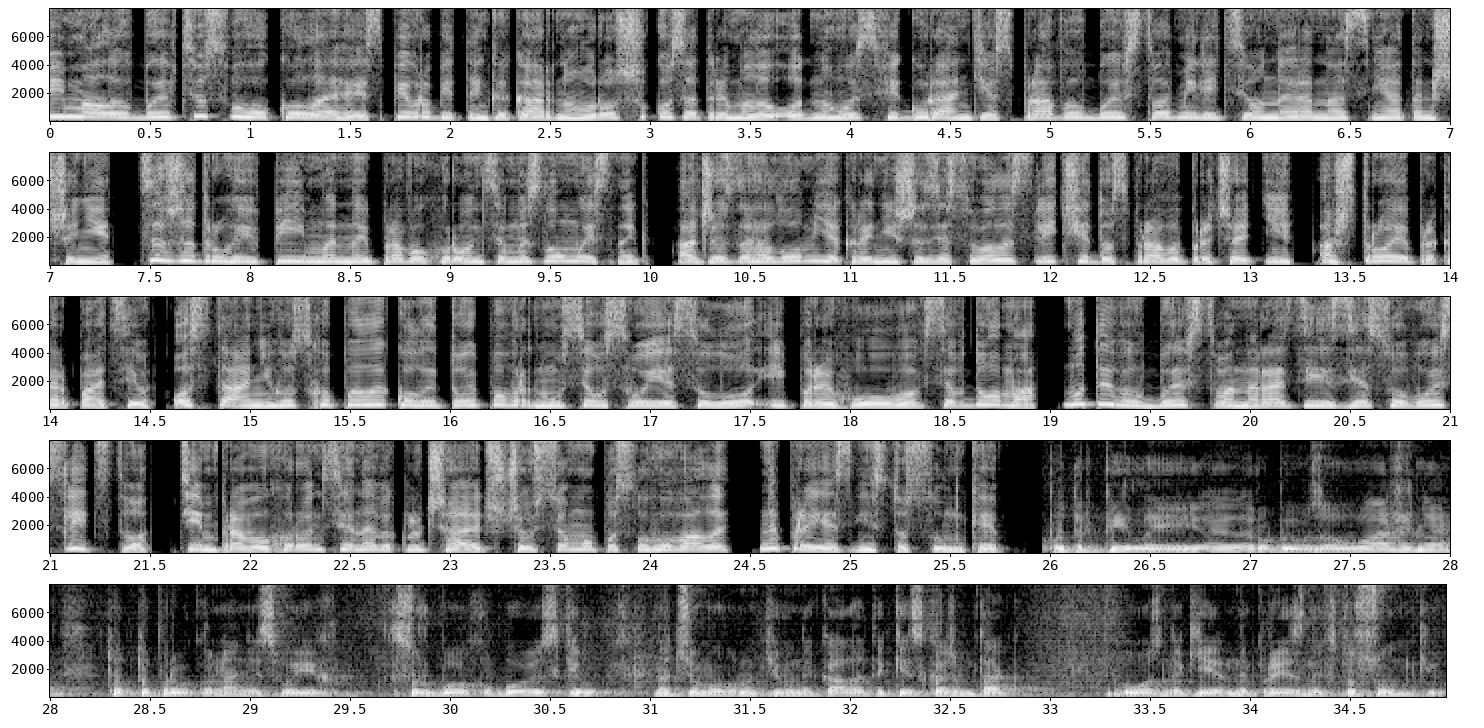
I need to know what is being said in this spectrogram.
Спіймали вбивцю свого колеги. Співробітники карного розшуку затримали одного з фігурантів справи вбивства міліціонера на Снятинщині. Це вже другий впіймений правоохоронцями зловмисник. Адже загалом, як раніше з'ясували слідчі, до справи причетні аж троє прикарпатців. Останнього схопили, коли той повернувся у своє село і переховувався вдома. Мотиви вбивства наразі з'ясовує слідство. Втім, правоохоронці не виключають, що всьому послугували неприязні стосунки. Потерпілий е, робив зауваження, тобто при виконанні своїх службових обов'язків на цьому ґрунті виникали такі, скажімо так, ознаки неприязних стосунків.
